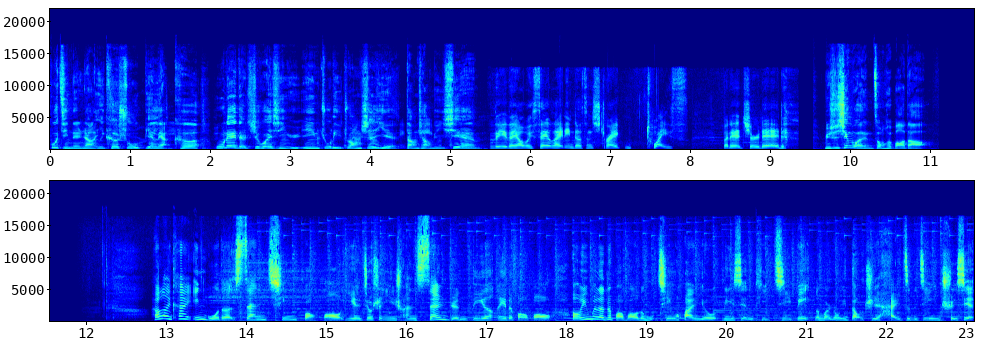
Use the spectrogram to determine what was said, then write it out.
不仅能让一棵树变两棵，屋内的智慧型语音助理装置也当场离线。They, they always say lightning doesn't strike twice, but it sure did. 民事新闻综合报道。好来看英国的三亲宝宝，也就是遗传三人 DNA 的宝宝哦。因为呢，这宝宝的母亲患有立腺体疾病，那么容易导致孩子的基因缺陷。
